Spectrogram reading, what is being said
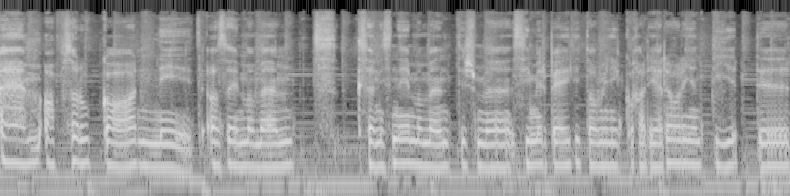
Ähm, absolut gar nicht. Also im Moment sehe ich es nicht. Im Moment ist man, sind wir beide, Dominik, karriereorientierter.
